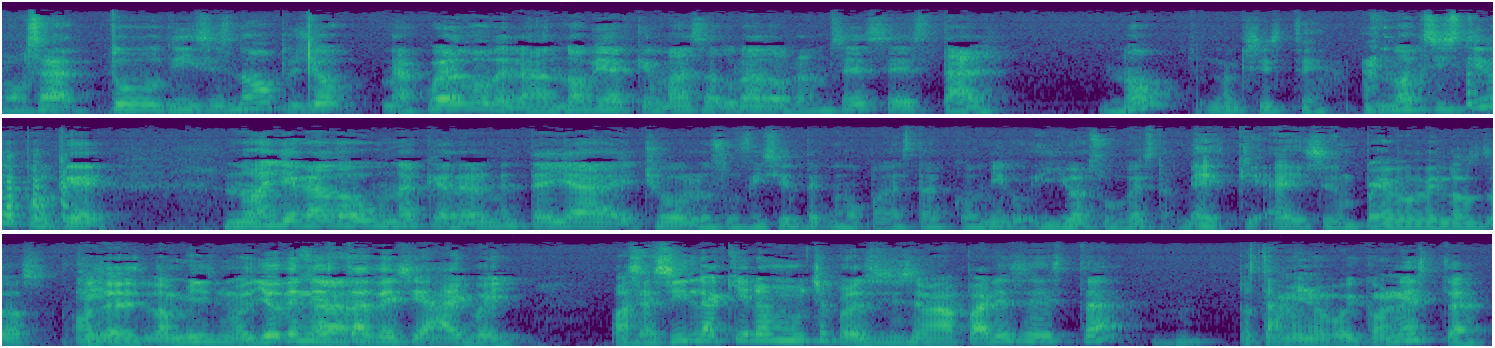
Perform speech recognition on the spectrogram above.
O sea, tú dices, no, pues yo me acuerdo de la novia que más ha durado Ramsés, es tal. ¿No? No existe. no ha existido porque no ha llegado una que realmente haya hecho lo suficiente como para estar conmigo y yo a su vez también. Es que ese es un pedo de los dos. O sea, es lo mismo. Yo de O sea- neta decía, ay, güey. O sea, sí la quiero mucho, pero si se me aparece esta, pues también me voy con esta.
